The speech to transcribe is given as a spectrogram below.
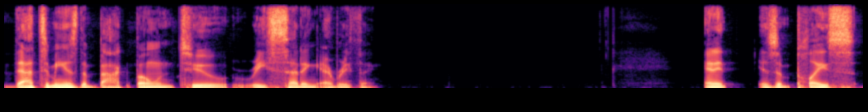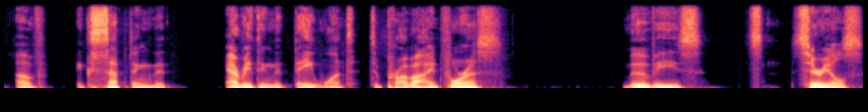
that to me is the backbone to resetting everything. And it is a place of accepting that everything that they want to provide for us movies, s- serials,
